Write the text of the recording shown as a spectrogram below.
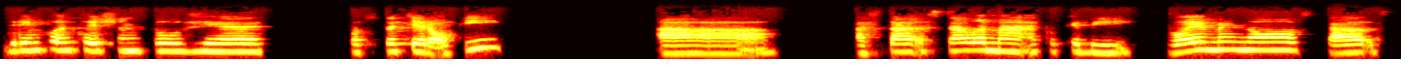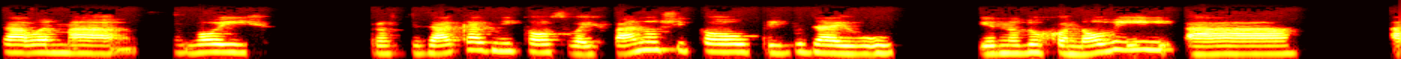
Green Plantation tu už je v podstate roky a, a stále má ako keby svoje meno, stále, stále má svojich proste zákazníkov, svojich fanúšikov, pribúdajú jednoducho noví a, a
